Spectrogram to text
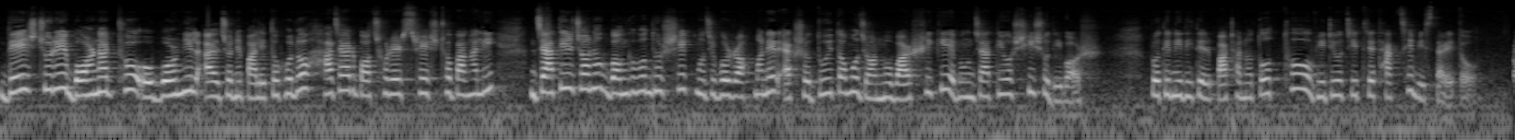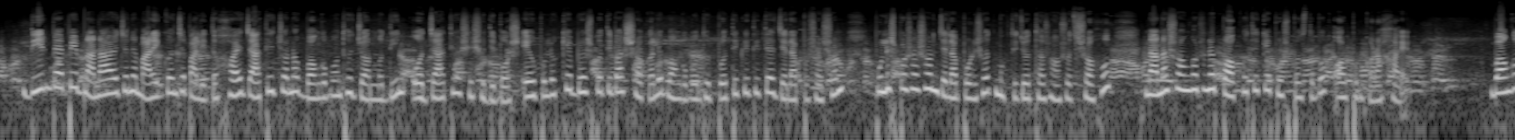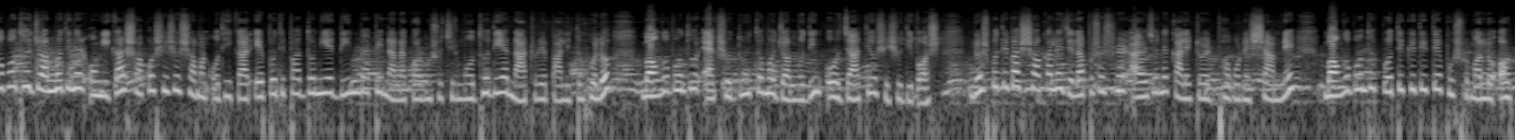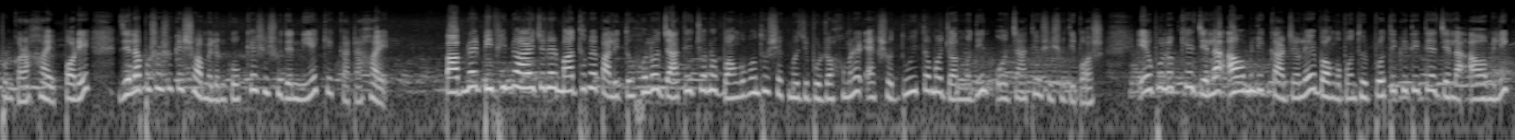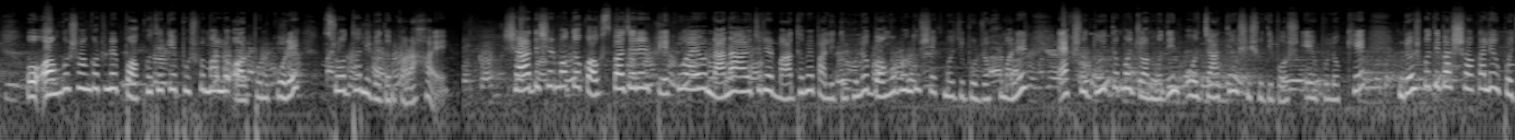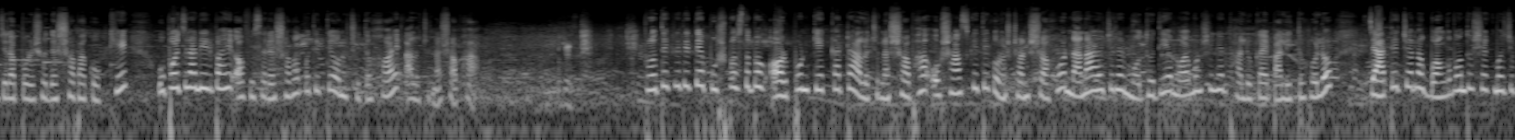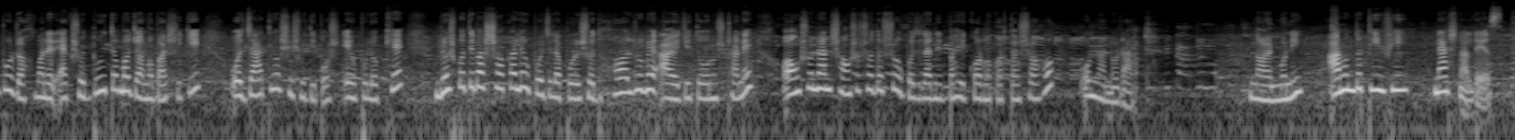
দেশ জুড়ে বর্ণাঢ্য ও বর্ণিল আয়োজনে পালিত হল হাজার বছরের শ্রেষ্ঠ বাঙালি, জাতির জনক বঙ্গবন্ধু শেখ মুজিবুর রহমানের একশো দুইতম জন্মবার্ষিকী এবং জাতীয় শিশু দিবস। প্রতিনিধিদের পাঠানো তথ্য ও ভিডিও চিত্রে থাকছে বিস্তারিত। দিনব্যাপী নানা আয়োজনে মানিকগঞ্জে পালিত হয় জাতির জনক বঙ্গবন্ধুর জন্মদিন ও জাতীয় শিশু দিবস। এ উপলক্ষে বৃহস্পতিবার সকালে বঙ্গবন্ধুর প্রতিকৃতিতে জেলা প্রশাসন, পুলিশ প্রশাসন, জেলা পরিষদ, মুক্তিযোদ্ধা সংসদ সহ নানা সংগঠনের পক্ষ থেকে পুষ্পস্তবক অর্পণ করা হয়। বঙ্গবন্ধুর জন্মদিনের অঙ্গীকার সকল শিশুর সমান অধিকার। এ প্রতিপাদ্য নিয়ে দিনব্যাপী নানা কর্মসূচির মধ্য দিয়ে নাটোরে পালিত হল বঙ্গবন্ধুর একশো দুইতম জন্মদিন ও জাতীয় শিশু দিবস। বৃহস্পতিবার সকালে জেলা প্রশাসনের আয়োজনে কালেক্টরেট ভবনের সামনে বঙ্গবন্ধুর প্রতিকৃতিতে পুষ্পমাল্য অর্পণ করা হয়। পরে জেলা প্রশাসকের সম্মেলন কক্ষে শিশুদের নিয়ে কেক কাটা হয়। পাবনায় বিভিন্ন আয়োজনের মাধ্যমে পালিত হল জাতির জনক বঙ্গবন্ধু শেখ মুজিবুর রহমানের একশো দুইতম জন্মদিন ও জাতীয় শিশু দিবস। এ উপলক্ষে জেলা আওয়ামী লীগ কার্যালয়ে বঙ্গবন্ধুর প্রতিকৃতিতে জেলা আওয়ামী লীগ ও অঙ্গ সংগঠনের পক্ষ থেকে পুষ্পমাল্য অর্পণ করে শ্রদ্ধা নিবেদন করা হয়। সারা দেশের মতো কক্সবাজারের পেকুয়ায়ও নানা আয়োজনের মাধ্যমে পালিত হল বঙ্গবন্ধু শেখ মুজিবুর রহমানের একশো দুইতম জন্মদিন ও জাতীয় শিশু দিবস। এ উপলক্ষে বৃহস্পতিবার সকালে উপজেলা পরিষদের সভাকক্ষে উপজেলা নির্বাহী অফিসারের সভাপতিত্বে অনুষ্ঠিত হয় আলোচনা সভা। প্রতিকৃতিতে পুষ্পস্তবক অর্পণ, কেক কাটা আলোচনা সভা ও সাংস্কৃতিক অনুষ্ঠান সহ নানা আয়োজনের মধ্য দিয়ে ময়মনসিংহের ভালুকায় পালিত হল জাতির জনক বঙ্গবন্ধু শেখ মুজিবুর রহমানের একশো দুইতম জন্মবার্ষিকী ও জাতীয় শিশু দিবস। এ উপলক্ষে বৃহস্পতিবার সকালে উপজেলা পরিষদ হল রুমে আয়োজিত অনুষ্ঠানে অংশ নেন সংসদ সদস্য, উপজেলা নির্বাহী কর্মকর্তা সহ অন্যান্যরা। Nayanmoni, Ananda TV, national desk.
